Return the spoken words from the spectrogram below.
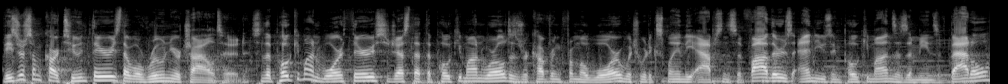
These are some cartoon theories that will ruin your childhood. So the Pokemon War theory suggests that the Pokemon world is recovering from a war, which would explain the absence of fathers and using Pokemons as a means of battle.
